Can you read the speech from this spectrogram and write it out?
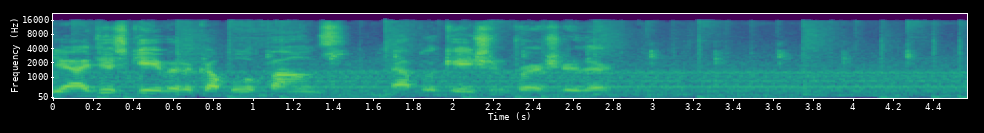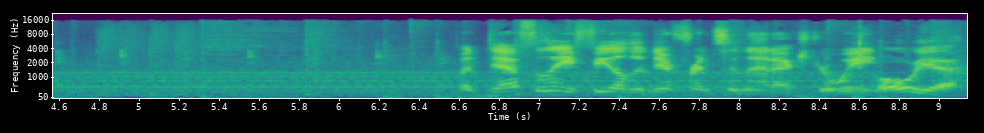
Yeah, I just gave it a couple of pounds application pressure there. But definitely feel the difference in that extra weight. Oh yeah.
